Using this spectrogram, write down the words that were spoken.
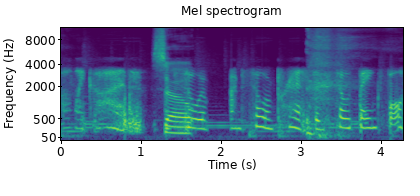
Oh my god. So- so, im- so impressed and so thankful.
